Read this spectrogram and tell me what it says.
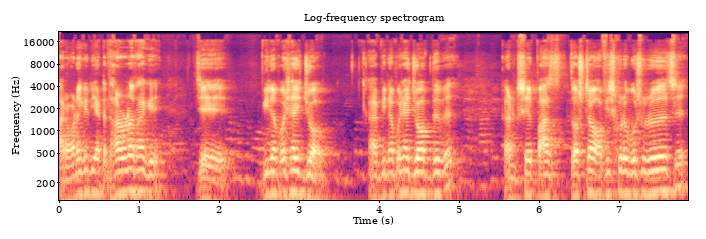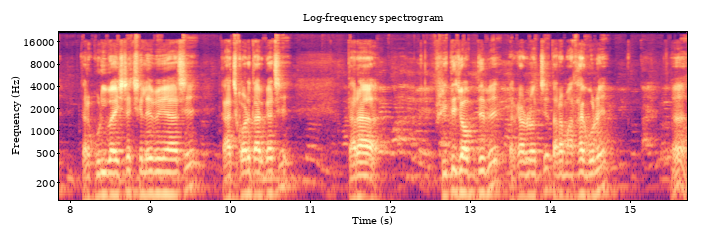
আর অনেকেরই একটা ধারণা থাকে যে বিনা পয়সায় জব হ্যাঁ বিনা পয়সায় জব দেবে কারণ সে পাঁচ, দশটা অফিস করে বসে রয়েছে, তার কুড়ি বাইশটা ছেলে মেয়ে আছে, কাজ করে তার কাছে। তারা ফ্রিতে জব দেবে, তার কারণ হচ্ছে তারা মাথা গোনে হ্যাঁ?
